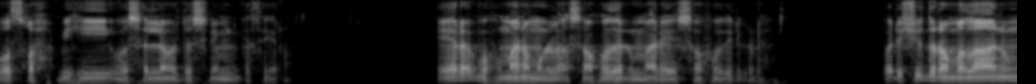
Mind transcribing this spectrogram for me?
വസഹ്ബിഹി വസല്ലം തസ്ലീമിൻ കസീറ. ഏറെ ബഹുമാനമുള്ള സഹോദരന്മാരെ സഹോദരികളെ പരിശുദ്ധ റമദാനും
